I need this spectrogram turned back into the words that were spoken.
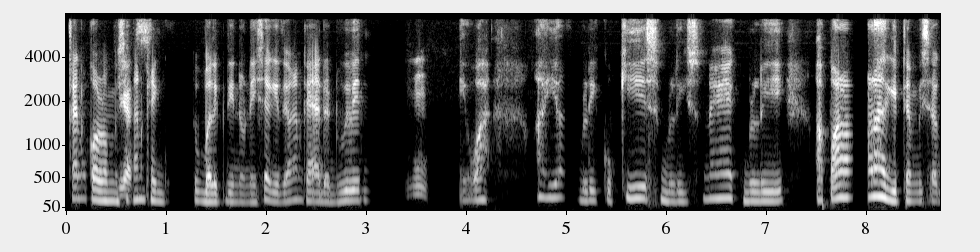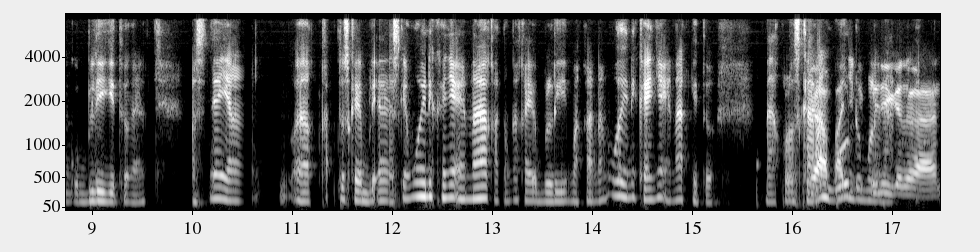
kan kalau misalkan yes. kayak gue balik di Indonesia gitu kan kayak ada duit mm. wah ah ya beli cookies, beli snack, beli apalah gitu yang bisa gue beli gitu kan. Maksudnya yang uh, terus kayak beli es krim, wah ini kayaknya enak atau enggak kayak beli makanan, wah ini kayaknya enak gitu. Nah kalau sekarang ya, gue udah mulai gitu kan.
